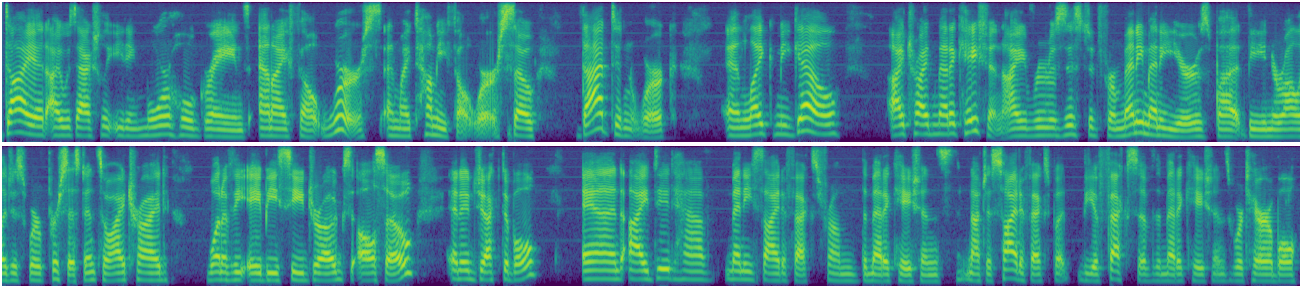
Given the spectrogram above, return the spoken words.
diet, I was actually eating more whole grains and I felt worse, and my tummy felt worse. So that didn't work. And like Miguel, I tried medication. I resisted for many, many years, but the neurologists were persistent. So I tried one of the ABC drugs also, an injectable. And I did have many side effects from the medications, not just side effects, but the effects of the medications were terrible.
